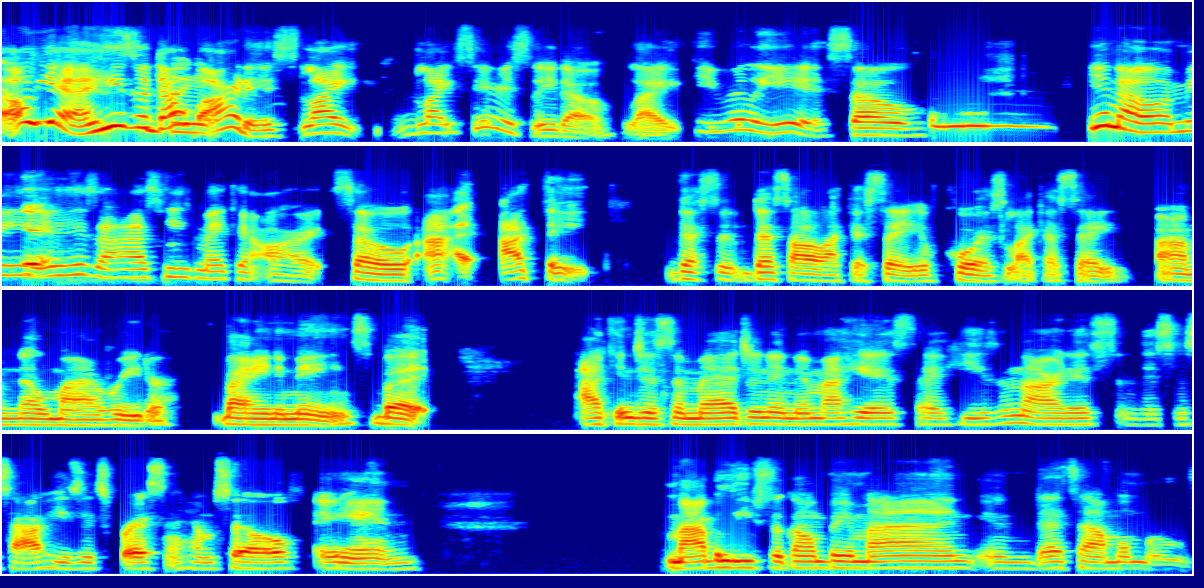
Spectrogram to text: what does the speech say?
oh yeah, he's a dope artist. Like, like seriously though, like he really is. So, you know, I mean, yeah. in his eyes, he's making art. So I, I think that's a, that's all I can say. Of course, like I say, I'm no mind reader by any means, but I can just imagine and in my head say he's an artist and this is how he's expressing himself and my beliefs are gonna be mine and that's how I'm gonna move.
